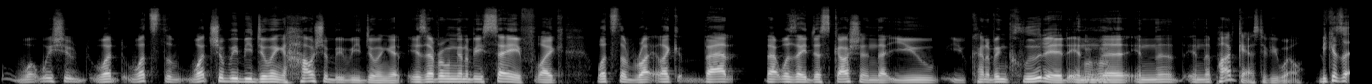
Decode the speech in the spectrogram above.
what we should what what's the what should we be doing how should we be doing it is everyone going to be safe like what's the right like that that was a discussion that you you kind of included in Mhm. the in the in the podcast if you will Because uh,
